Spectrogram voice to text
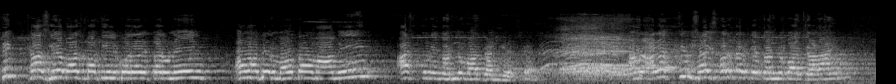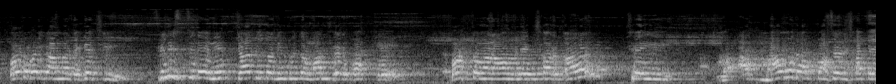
শিক্ষা সিলেবাস বাতিল করার কারণে আমাদের মতাম আমি আজ আজকে ধন্যবাদ জানিয়েছেন। আমরা আরেকটি বিষয় সরকারকে ধন্যবাদ জানাই। গতকালকে আমরা দেখেছি, ফিলিস্তিনে নির্যাতিত নির্মিত মানুষের পক্ষে বর্তমান আওয়ামী লীগ সরকার সেই মাহমুদ আব্বাসের সাথে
